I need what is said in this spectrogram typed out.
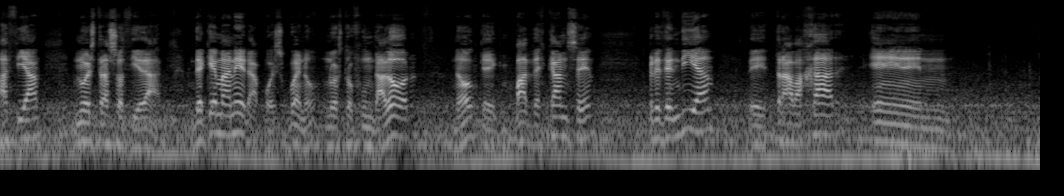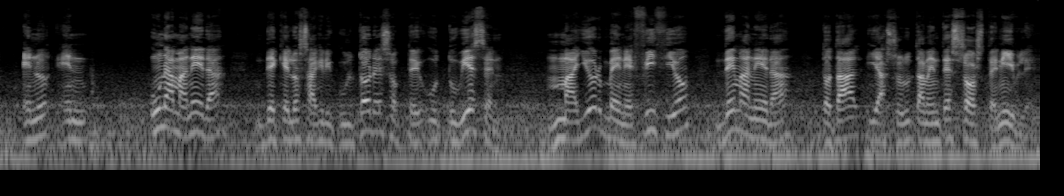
hacia nuestra sociedad. ¿De qué manera? Pues bueno, nuestro fundador, ¿no? Que en paz descanse, pretendía eh, trabajar en, en, en una manera de que los agricultores obtuviesen mayor beneficio de manera total y absolutamente sostenible,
